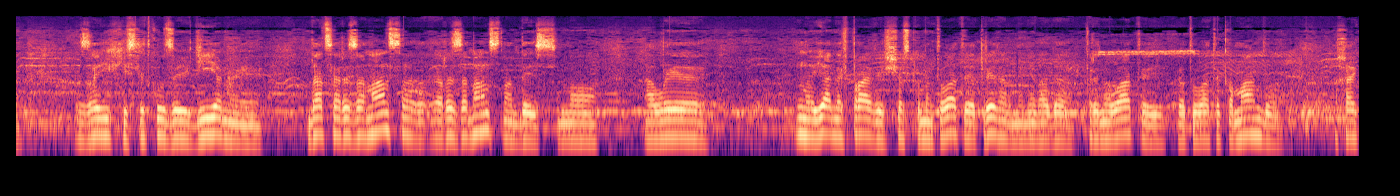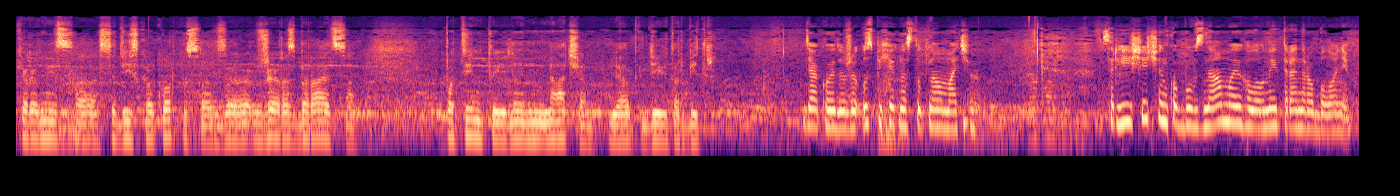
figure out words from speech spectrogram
за їх і слідкують за їх діями. Да, це резонанс, резонансно десь, але ну, я не вправі щось коментувати, я тренер, мені треба тренувати, і готувати команду. Хай керівництво суддійського корпусу вже, розбирається по тим та іншим матчам, як діють арбітри. Дякую дуже. Успіхів наступного матчу. Сергій Щищенко був з нами, головний тренер оболоні.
